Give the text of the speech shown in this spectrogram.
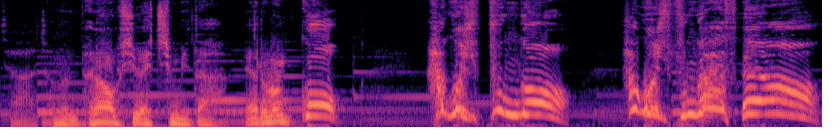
자, 저는 변함없이 외칩니다. 여러분 꼭 하고 싶은 거 하고 싶은 거 하세요.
